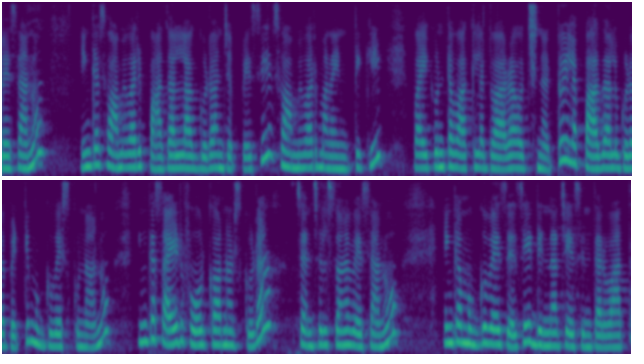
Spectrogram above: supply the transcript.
వేశాను. ఇంకా స్వామివారి పాదాల్లాగా కూడా అని చెప్పేసి స్వామివారు మన ఇంటికి వైకుంఠ వాకిల ద్వారా వచ్చినట్టు ఇలా పాదాలు కూడా పెట్టి ముగ్గు వేసుకున్నాను. ఇంకా సైడ్ ఫోర్ కార్నర్స్ కూడా సెన్సిల్స్తోనే వేశాను. ఇంకా ముగ్గు వేసేసి డిన్నర్ చేసిన తర్వాత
